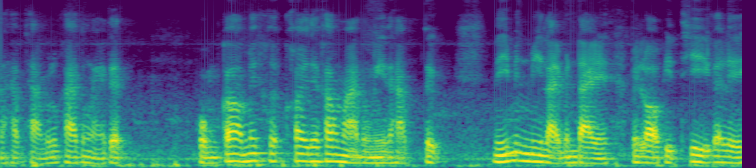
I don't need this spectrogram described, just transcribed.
นะครับ ถามว่าลูกค้าตรงไหนแต่ผมก็ไม่ค่อยได้เข้ามาตรงนี้นะครับ ตึกนี้มันมีหลายบันไดไปรอผิดที่ก็เลย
